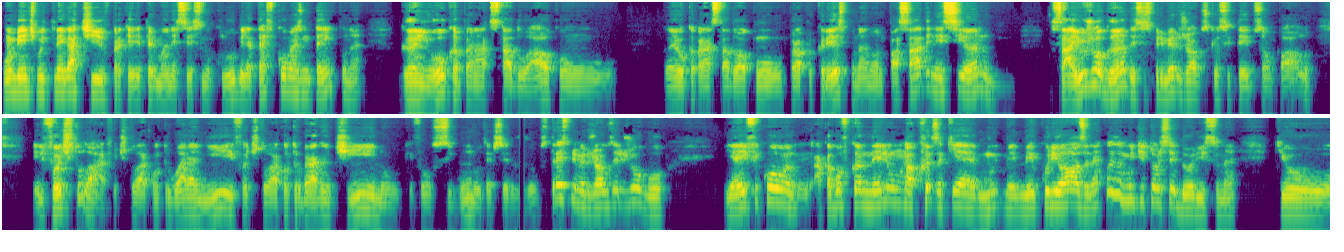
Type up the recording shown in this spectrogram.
um ambiente muito negativo para que ele permanecesse no clube. Ele até ficou mais um tempo, né? Ganhou o campeonato estadual com ganhou o campeonato estadual com o próprio Crespo né, no ano passado, e nesse ano saiu jogando esses primeiros jogos que eu citei do São Paulo. Ele foi titular, foi titular contra o Guarani, foi titular contra o Bragantino, que foi o segundo ou terceiro jogo. Os três primeiros jogos ele jogou. E aí ficou, acabou ficando nele uma coisa que é muito, meio curiosa, né? Coisa muito de torcedor isso, né? Que o,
